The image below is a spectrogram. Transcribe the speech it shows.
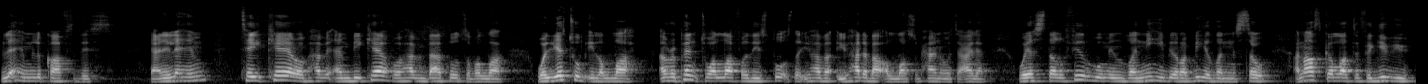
let him look after this. Yani let him take care of having and be careful of having bad thoughts of Allah. وَلْيَتُبْ إِلَى اللَّهِ And repent to Allah for these thoughts that you have you had about Allah subhanahu wa ta'ala. وَيَسْتَغْفِرْهُ مِنْ ظَنِّهِ بِرَبِّهِ ظَنِّ السَّوْءِ And ask Allah to forgive you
